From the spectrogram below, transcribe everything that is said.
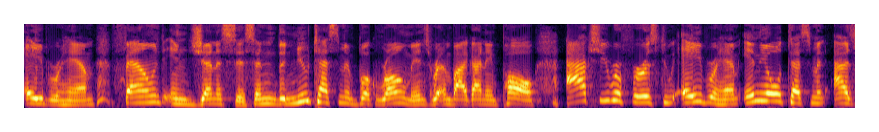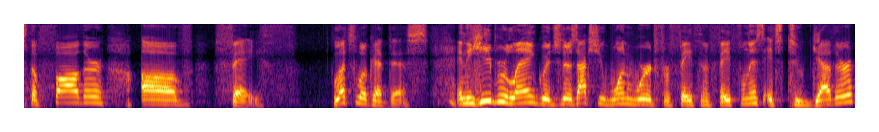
Abraham found in Genesis and the New Testament book Romans written by a guy named Paul actually refers to Abraham in the Old Testament as the father of faith. Let's look at this. In the Hebrew language, there's actually one word for faith and faithfulness. It's together.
